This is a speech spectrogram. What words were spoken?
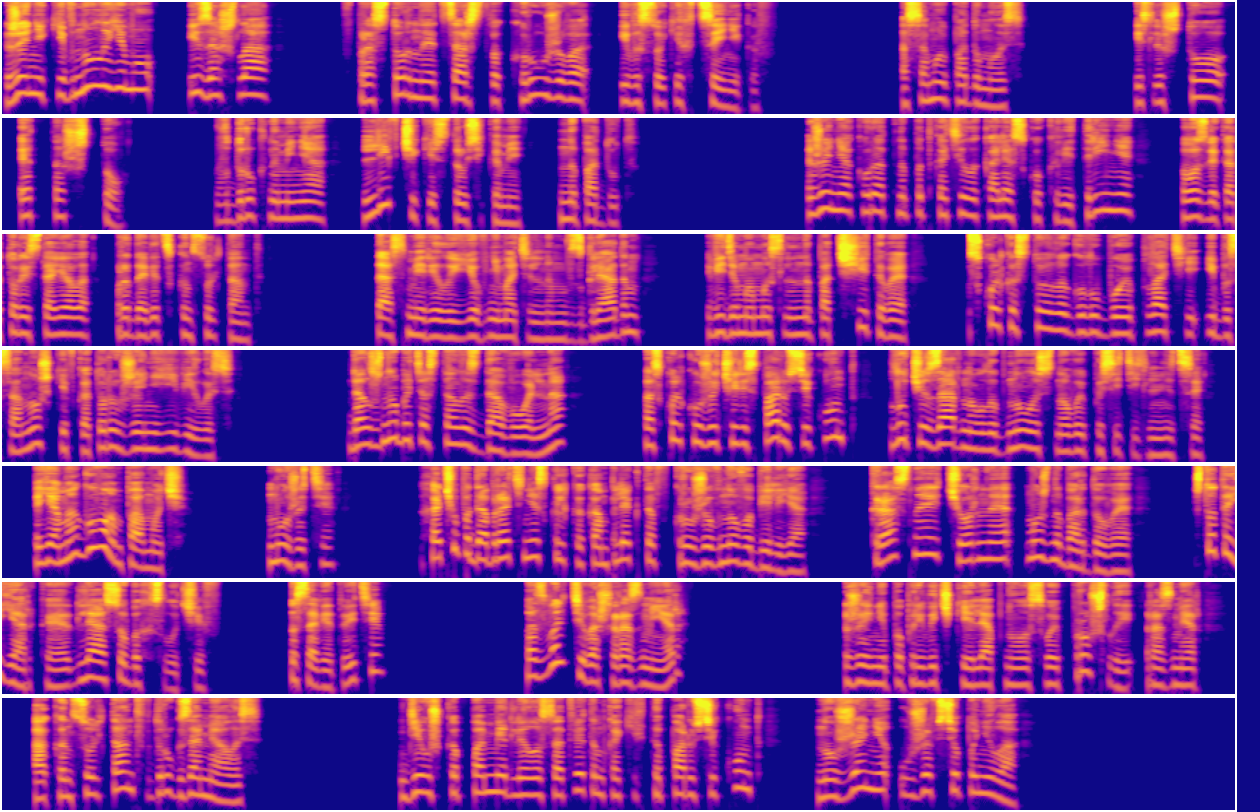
Женя кивнула ему и зашла в просторное царство кружева и высоких ценников. А самой подумалось, если что, это что? Вдруг на меня лифчики с трусиками нападут? Женя аккуратно подкатила коляску к витрине, возле которой стояла продавец-консультант. Та смерила ее внимательным взглядом, видимо, мысленно подсчитывая, сколько стоило голубое платье и босоножки, в которых Женя явилась. Должно быть, осталась довольна, поскольку уже через пару секунд лучезарно улыбнулась новой посетительнице. «Я могу вам помочь?» «Можете. Хочу подобрать несколько комплектов кружевного белья. Красное, черное, можно бордовое. Что-то яркое для особых случаев. Посоветуете?» «Позвольте ваш размер». Женя по привычке ляпнула свой прошлый размер, а консультант вдруг замялась. Девушка помедлила с ответом каких-то пару секунд, но Женя уже все поняла.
